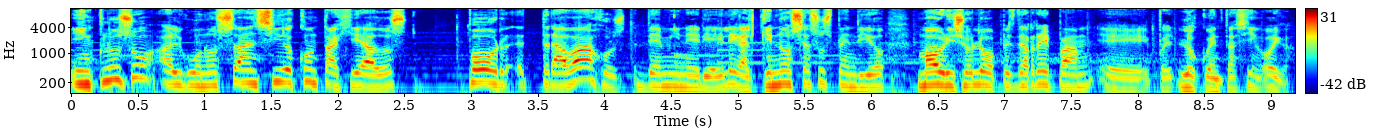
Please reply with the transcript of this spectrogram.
Incluso algunos han sido contagiados por trabajos de minería ilegal que no se ha suspendido. Mauricio López de Repam eh, pues lo cuenta así, oiga.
